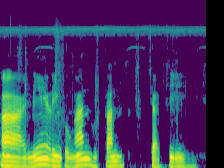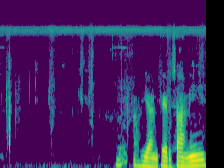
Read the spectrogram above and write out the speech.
Nah, ini lingkungan hutan jati. Kalau kalian persani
